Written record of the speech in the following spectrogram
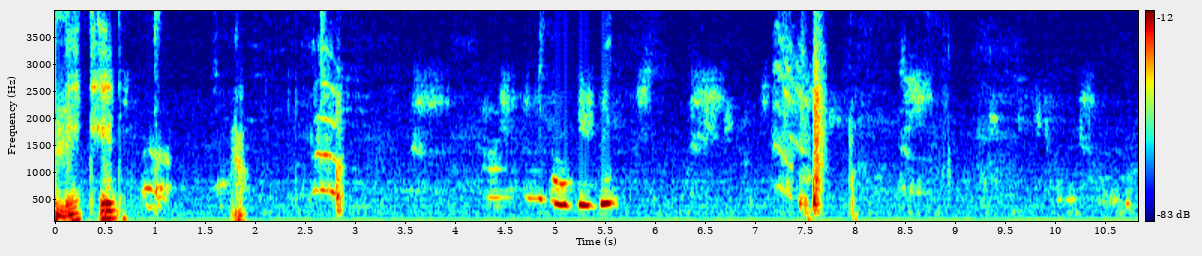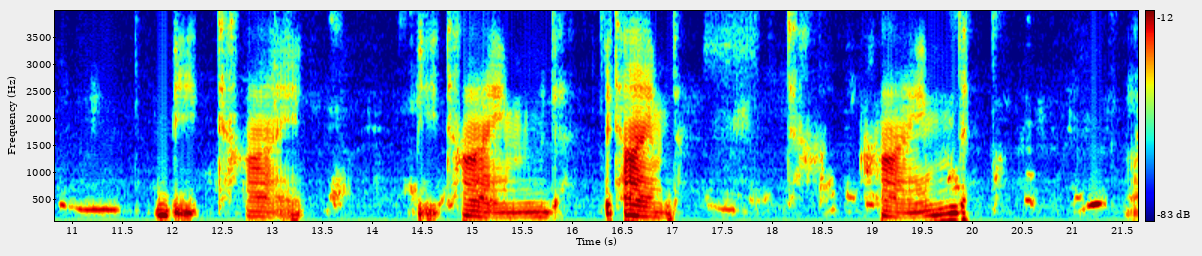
emitted, be time, be timed, be timed, timed, uh,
